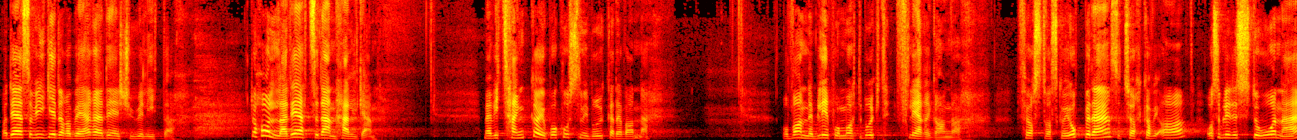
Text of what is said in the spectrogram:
Og det som vi gidder å bære, det er 20 liter. Da holder det til den helgen. Men vi tenker jo på hvordan vi bruker det vannet. Og vannet blir på en måte brukt flere ganger. Først vasker vi opp i det, så tørker vi av, og så blir det stående.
